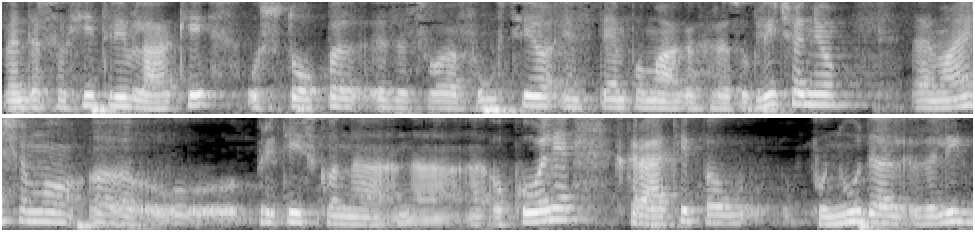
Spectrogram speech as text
vendar so hitri vlaki vstopili za svojo funkcijo in s tem pomaga razogličanju, eh, manjšemu eh, pritisku na, na okolje, hkrati pa ponudili veliko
